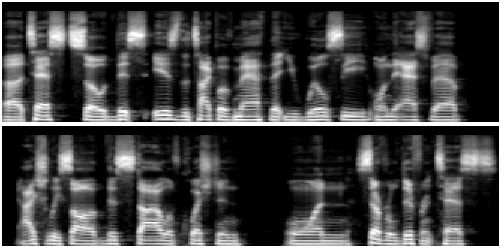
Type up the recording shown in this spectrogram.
uh, test. So this is the type of math that you will see on the ASVAB. I actually saw this style of question on several different tests.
